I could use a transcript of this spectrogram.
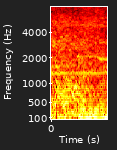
Yeah.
